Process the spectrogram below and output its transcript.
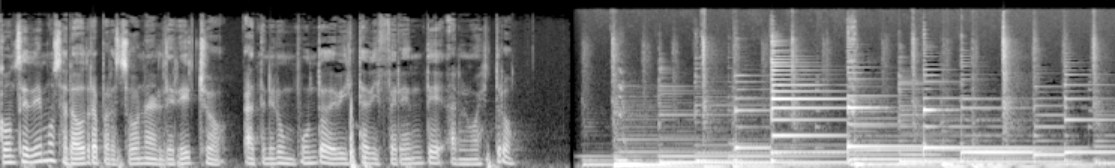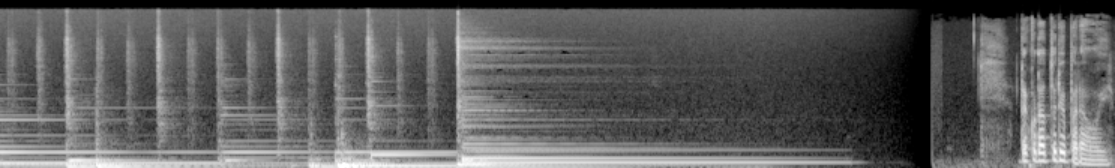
¿Concedemos a la otra persona el derecho a tener un punto de vista diferente al nuestro? Recordatorio para hoy.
